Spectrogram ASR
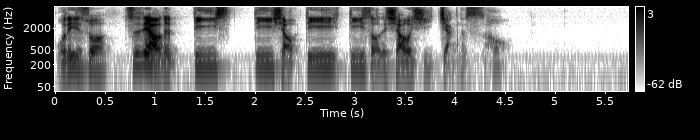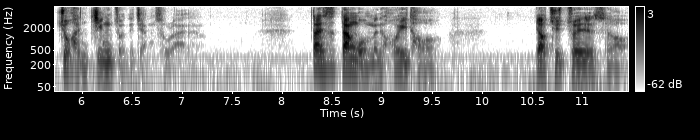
我的意思说，资料的第一第一小第一第一手的消息讲的时候，就很精准的讲出来。但是当我们回头要去追的时候，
